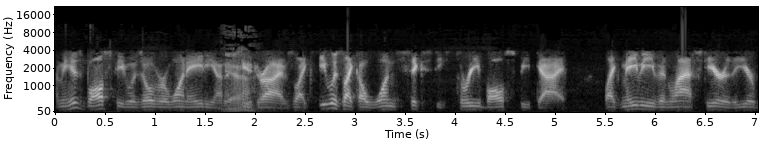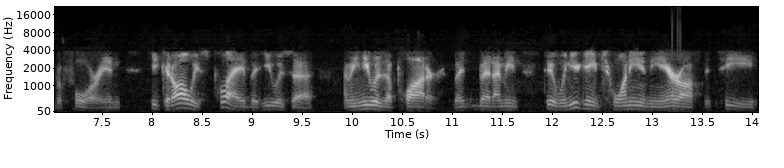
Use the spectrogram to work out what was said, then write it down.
I mean, his ball speed was over 180 on Yeah. a few drives. Like he was like a 163 ball speed guy, like maybe even last year or the year before. And he could always play, but he was a, I mean, he was a plotter. But but I mean, dude, when you gain 20 in the air off the tee,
